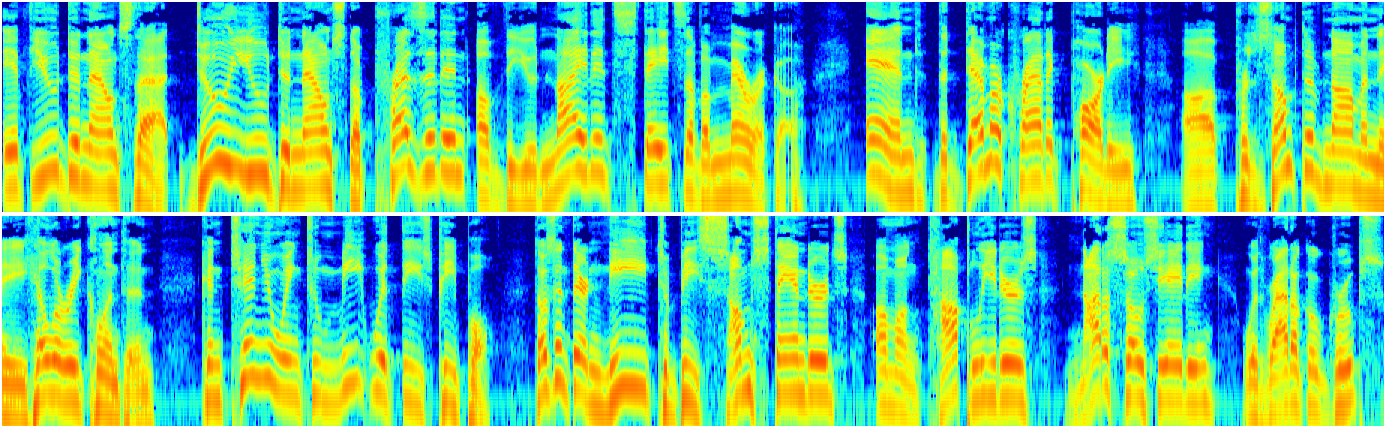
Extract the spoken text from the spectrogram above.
if you denounce that, do you denounce the president of the United States of America and the Democratic Party uh, presumptive nominee Hillary Clinton continuing to meet with these people? Doesn't there need to be some standards among top leaders not associating with radical groups?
